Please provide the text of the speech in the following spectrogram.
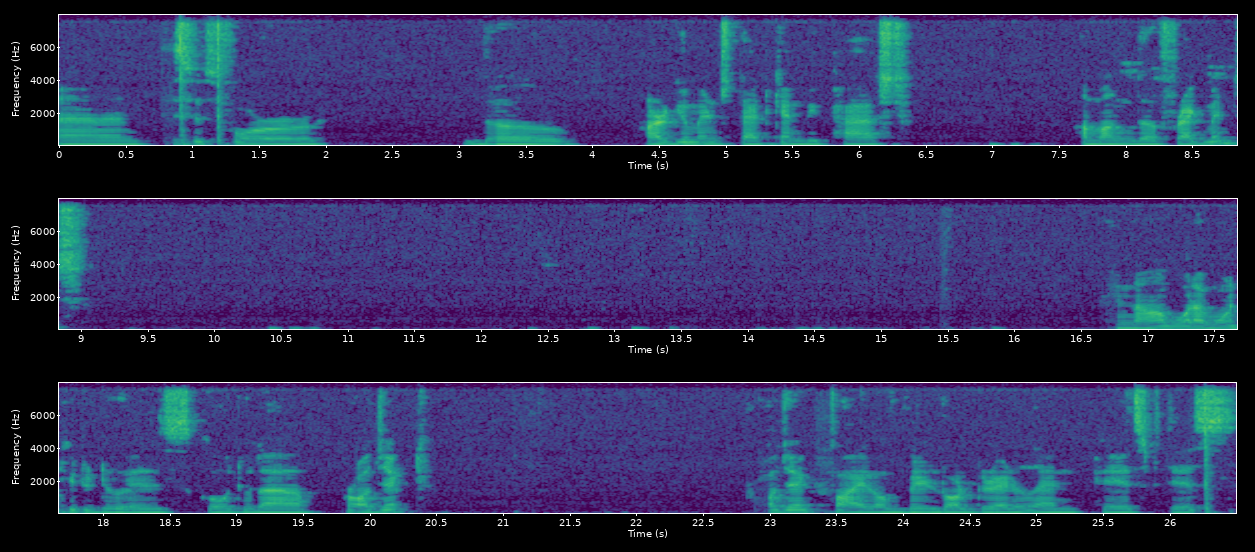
And this is for the arguments that can be passed among the fragments and now what I want you to do is go to the project project file of build.gradle and paste this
